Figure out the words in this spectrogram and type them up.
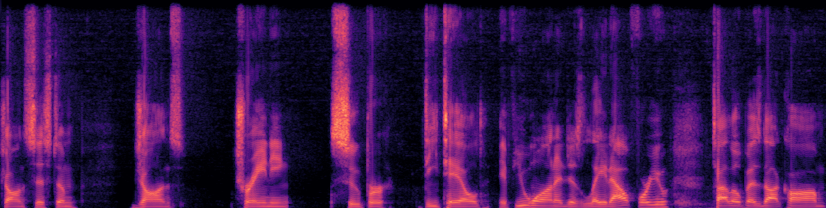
John's system, John's training, super detailed. If you want it just laid out for you, tailopez.com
